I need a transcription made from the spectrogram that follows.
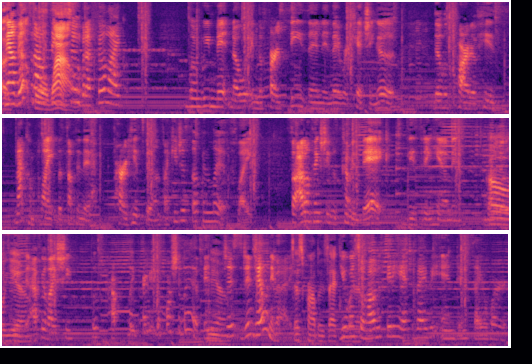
uh, now that's what I was thinking too, but I feel like when we met Noah in the first season and they were catching up, that was part of his not complaint, but something that hurt his feelings. Like he just up and left. Like so I don't think she was coming back visiting him and Oh, yeah. I feel like she was probably pregnant before she left and Yeah. just didn't tell anybody. That's probably exactly you went to happened. Holden City, had the baby, and didn't say a word.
